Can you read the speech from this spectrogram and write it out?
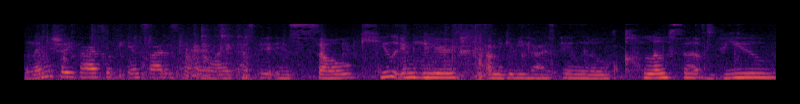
let me show you guys what the inside is looking like because it is so cute in here i'm gonna give you guys a little close-up view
